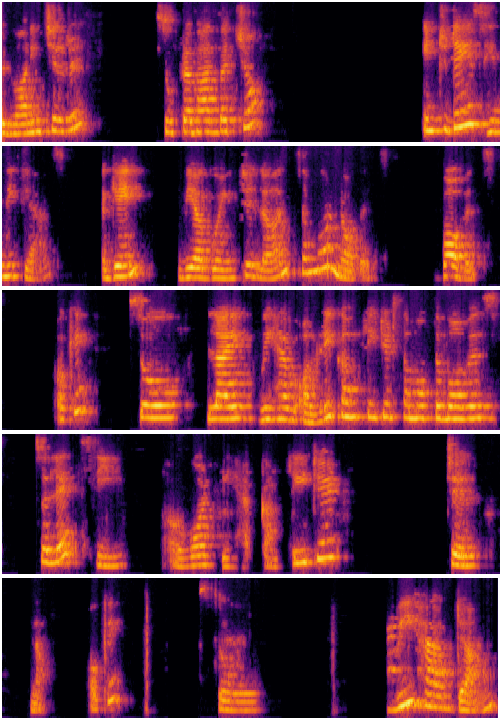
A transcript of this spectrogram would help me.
Good morning, children. Suprabhat bachcho. In today's Hindi class, again, we are going to learn some more novels, vowels. Okay, so like we have already completed some of the vowels. So let's see uh, what we have completed till now. Okay, so we have done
